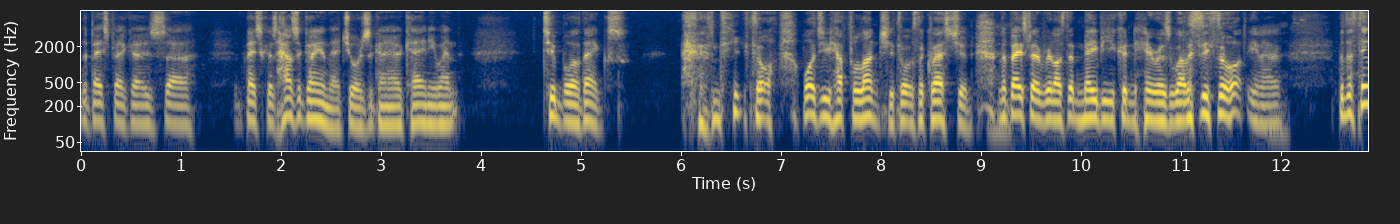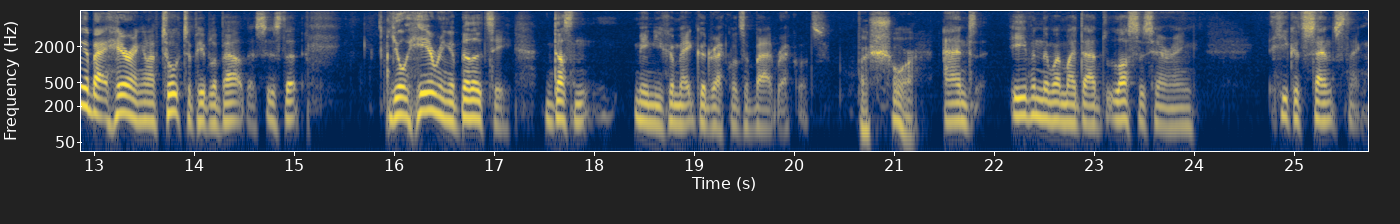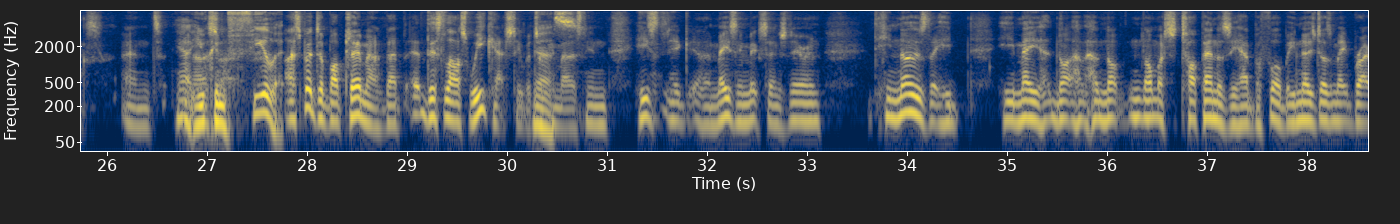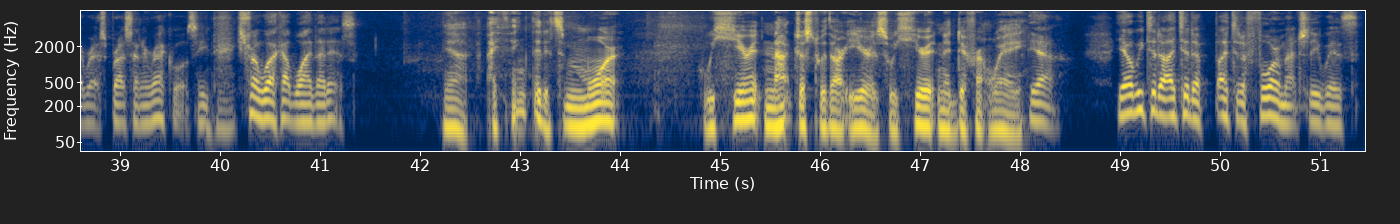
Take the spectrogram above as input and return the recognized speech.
the bass player goes, uh, the bass goes, "How's it going in there, George? Is it going okay?" And he went, two boiled eggs." And he thought, "What do you have for lunch?" He thought was the question. And the bass player realised that maybe you couldn't hear as well as he thought, you know. But the thing about hearing, and I've talked to people about this, is that your hearing ability doesn't mean you can make good records or bad records. For sure. And even when my dad lost his hearing, he could sense things. And yeah, you, know, you can so feel it. I spoke to Bob Clearmountain about this last week. Actually, we're talking yes. about this, and he's an amazing mix engineer, and he knows that he he may not have not not much top end as he had before, but he knows he doesn't make bright bright sounding records. He, mm-hmm. he's trying to work out why that is. Yeah, I think that it's more. We hear it not just with our ears; we hear it in a different way. Yeah, yeah. We did. A, I did a I did a forum actually with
